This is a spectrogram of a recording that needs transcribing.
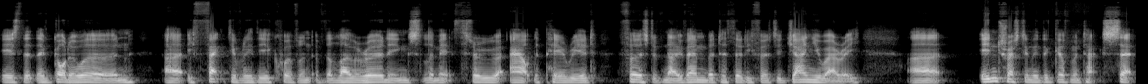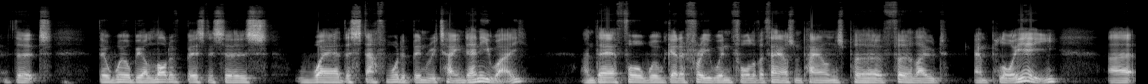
is that they've got to earn uh, effectively the equivalent of the lower earnings limit throughout the period 1st of November to 31st of January. Uh, Interestingly, the Government accept that there will be a lot of businesses where the staff would have been retained anyway, and therefore will get a free windfall of £1,000 per furloughed employee. Uh,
